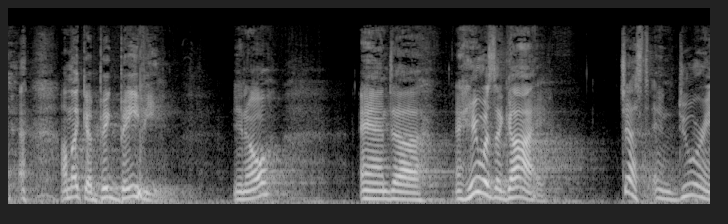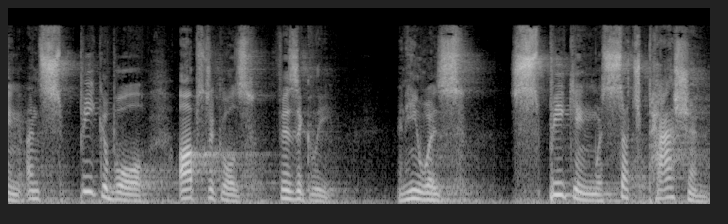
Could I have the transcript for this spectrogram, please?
I'm like a big baby, you know? And, uh, and here was a guy just enduring unspeakable obstacles physically. And he was speaking with such passion.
